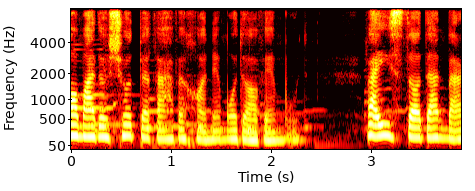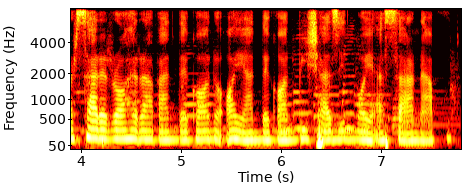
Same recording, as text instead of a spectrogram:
آمد و شد به قهوه خانه مداوم بود و ایستادن بر سر راه روندگان و آیندگان بیش از این میسر نبود.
